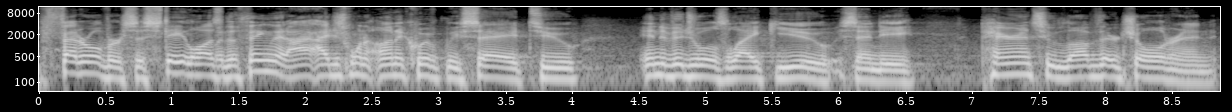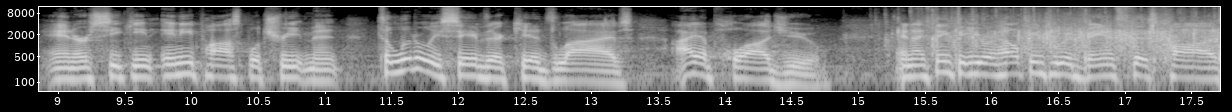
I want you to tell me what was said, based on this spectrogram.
federal versus state laws. But the thing that I, I just want to unequivocally say to individuals like you, Cindy, parents who love their children and are seeking any possible treatment to literally save their kids' lives, I applaud you. And I think that you are helping to advance this cause.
